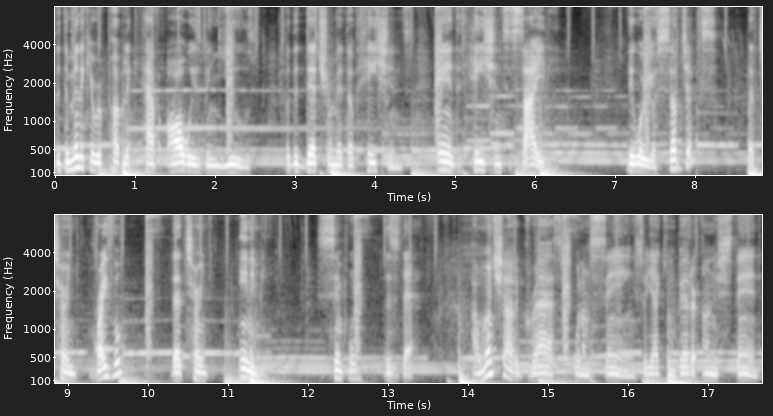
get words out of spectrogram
The Dominican Republic have always been used for the detriment of Haitians and Haitian society. They were your subjects that turned rival, that turned enemy. Simple as that. I want y'all to grasp what I'm saying so y'all can better understand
